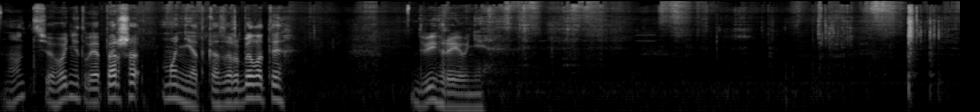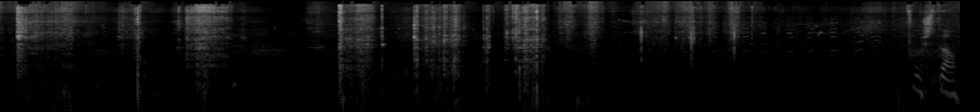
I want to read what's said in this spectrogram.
Ну, От сьогодні твоя перша монетка. Заробила ти 2 гривні. Ось там.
